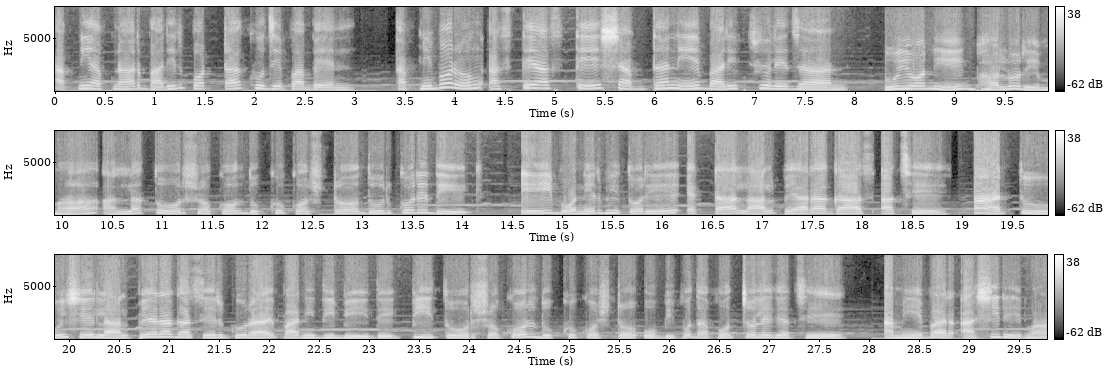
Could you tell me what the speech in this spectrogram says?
আপনি আপনার বাড়ির পথটা খুঁজে পাবেন। আপনি বরং আস্তে আস্তে সাবধানে বাড়ি চলে যান। তুই অনেক ভালো রে মা। আল্লাহ তোর সকল দুঃখ কষ্ট দূর করে দিক। এই বনের ভিতরে একটা লাল পেয়ারা গাছ আছে। আর তুই সে লাল পেয়ারা গাছের গোড়ায় পানি দিবি, দেখবি তোর সকল দুঃখ, কষ্ট ও বিপদ আপদ চলে গেছে। আমি এবার আসি রে, মা।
